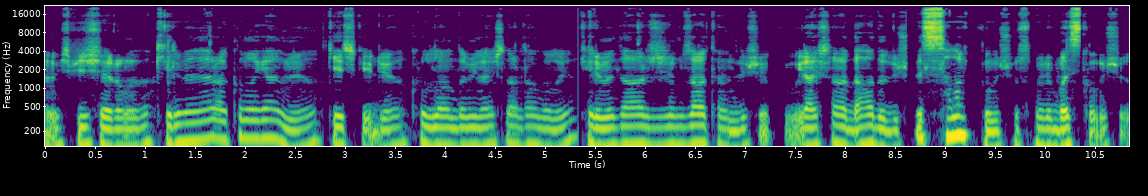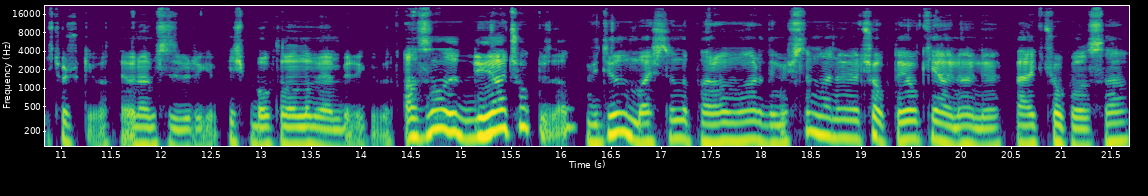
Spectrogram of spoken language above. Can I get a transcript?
Hiçbir işe yaramadı. Kelimeler aklıma gelmiyor. Geç geliyor. Kullandığım ilaçlardan dolayı. Kelime dağarcığım zaten düşük. İlaçlar daha da düşük. Ve salak konuşuyorsun. Böyle basit konuşuyorsun. Çocuk gibi. Ya önemsiz biri gibi. Hiçbir boktan anlamayan biri gibi. Aslında dünya çok güzel. Videonun başlarında param var demiştim. Hani öyle çok da yok yani hani. Belki çok olsa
